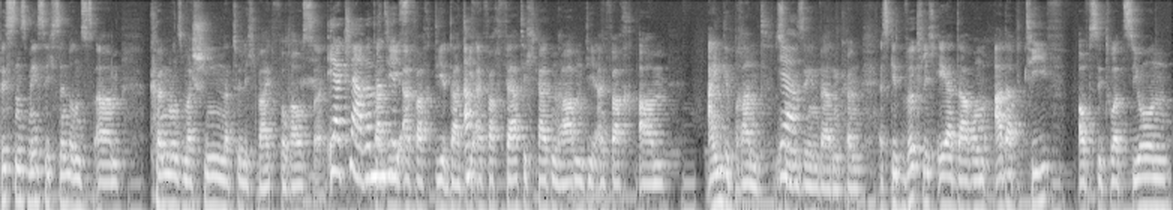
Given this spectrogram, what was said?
wissensmäßig sind uns ähm, können uns Maschinen natürlich weit voraus sein. Ja klar, wenn man da die einfach, die, da die einfach Fertigkeiten haben, die einfach ähm, eingebrannt so ja. gesehen werden können. Es geht wirklich eher darum, adaptiv auf Situationen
